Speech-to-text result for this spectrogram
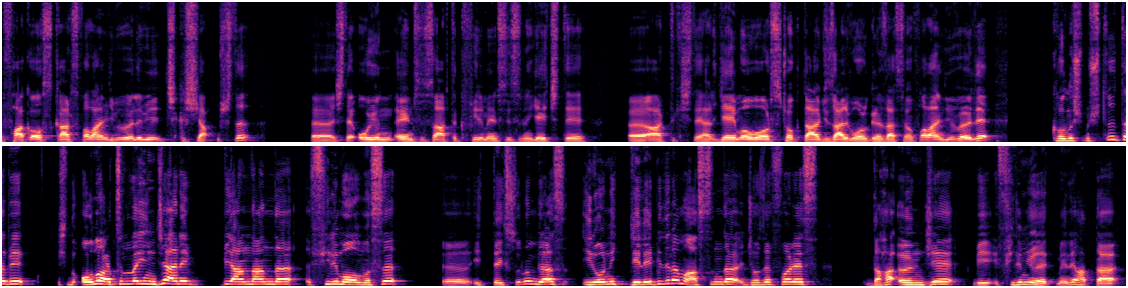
Fuck Oscars falan gibi böyle bir çıkış yapmıştı. Ee, işte oyun endüstrisi artık film endüstrisini geçti. Ee, artık işte yani Game Awards çok daha güzel bir organizasyon falan gibi böyle konuşmuştu. Tabii şimdi onu hatırlayınca hani bir yandan da film olması e, Two'nun biraz ironik gelebilir ama aslında Joseph Fares daha önce bir film yönetmeni hatta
